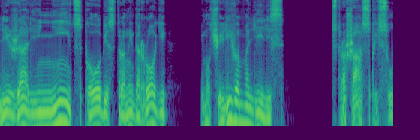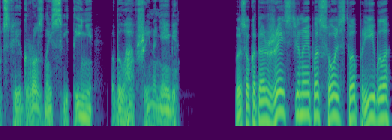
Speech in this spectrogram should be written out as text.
лежали ниц по обе стороны дороги и молчаливо молились, страшась присутствия грозной святыни, побывавшей на небе. Высокоторжественное посольство прибыло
